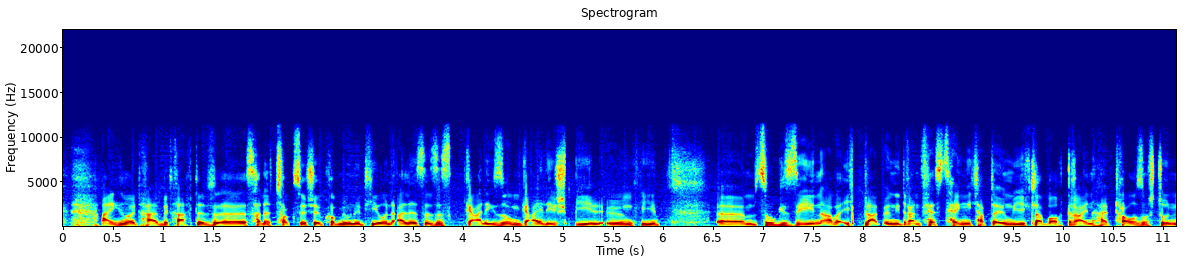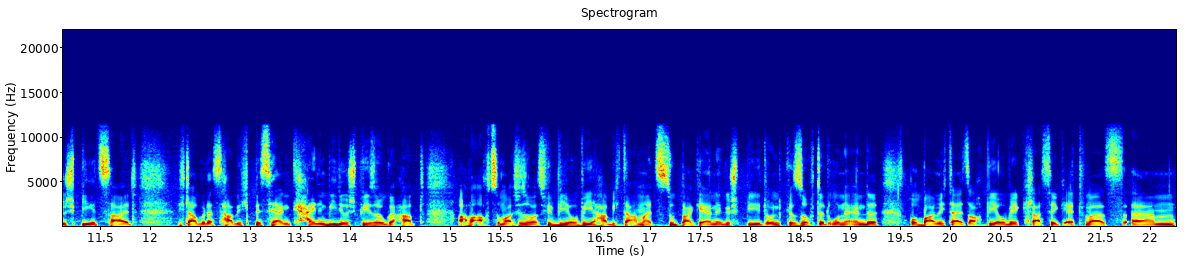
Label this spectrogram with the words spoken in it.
eigentlich neutral betrachtet, äh, es hat eine toxische Community und alles. Es ist gar nicht so ein geiles Spiel irgendwie, ähm, so gesehen, aber ich bleibe irgendwie dran festhängen. Ich habe da irgendwie, ich glaube auch dreieinhalbtausend Stunden Spielzeit. Ich glaube, das habe ich bisher in keinem Videospiel so gehabt, aber auch zum Beispiel sowas wie WoW habe ich damals super gerne gespielt und gesuchtet ohne Ende, wobei mich da jetzt auch WoW Classic etwas ähm,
